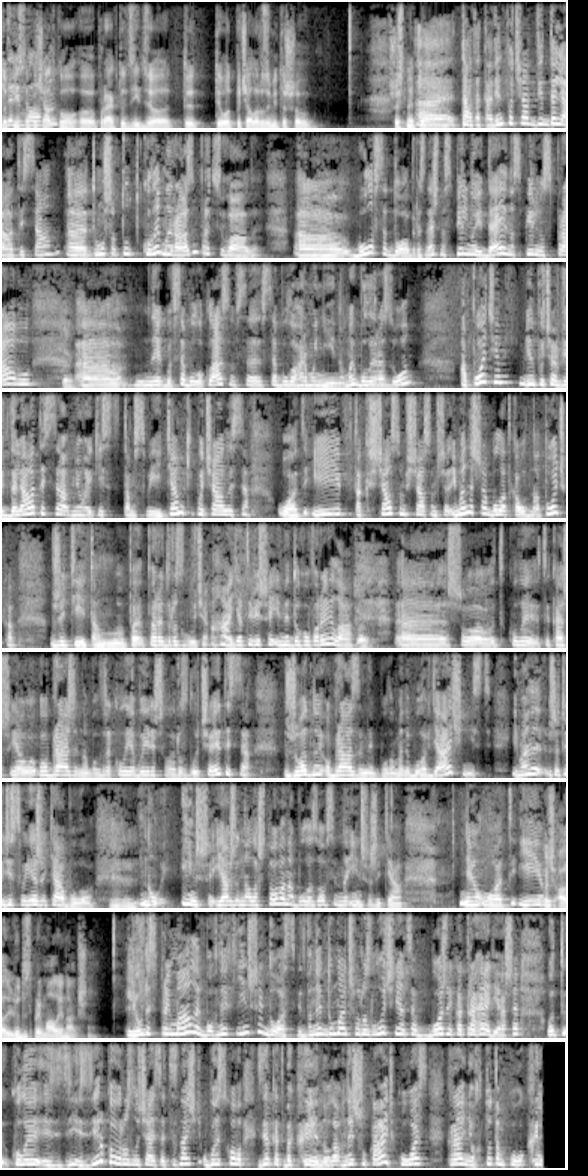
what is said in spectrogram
тобто після Львова. початку е, проекту Дзідзьо ти, ти от почала розуміти, що щось не то. Е, та, та, та. Він почав віддалятися, е, тому що тут, коли ми разом працювали, е, було все добре. Знаєш, на спільну ідею, на спільну справу. Так. Е, ну, якби все було класно, все, все було гармонійно. Ми були разом. А потім він почав віддалятися, в нього якісь там свої тямки почалися. От, і так з часом, з часом, з часом. І в мене ще була така одна точка в житті, там перед розлученням. Ага, я тобі ще і не договорила, е, що от коли ти кажеш, що я ображена була, вже коли я вирішила розлучитися, жодної образи не було. У мене була вдячність, і в мене вже тоді своє життя було ну, інше. Я вже налаштована була зовсім на інше життя. Е, От, і... Бач, а люди сприймали інакше. Люди сприймали, бо в них інший досвід. Вони думають, що розлучення це боже, яка трагедія. А ще, от коли з зіркою розлучається, це значить обов'язково зірка тебе кинула. Вони шукають когось крайнього, хто там кого кинув.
